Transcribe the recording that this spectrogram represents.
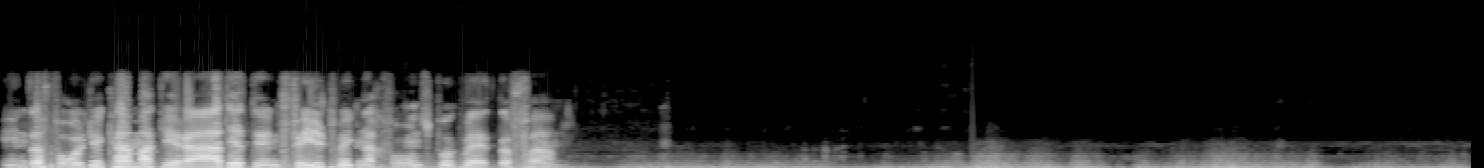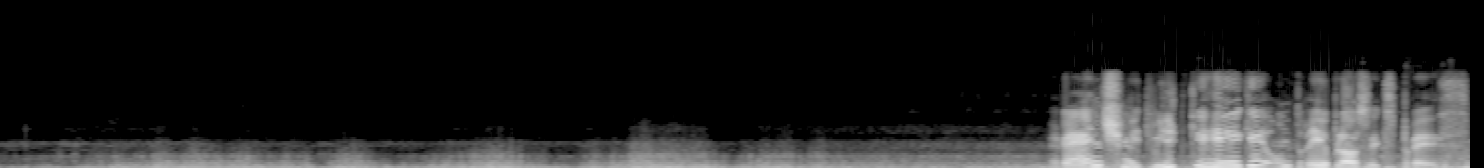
In der Folge kann man gerade den Feldweg nach Fronsburg weiterfahren. Ranch mit Wildgehege und Reblaus-Express.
